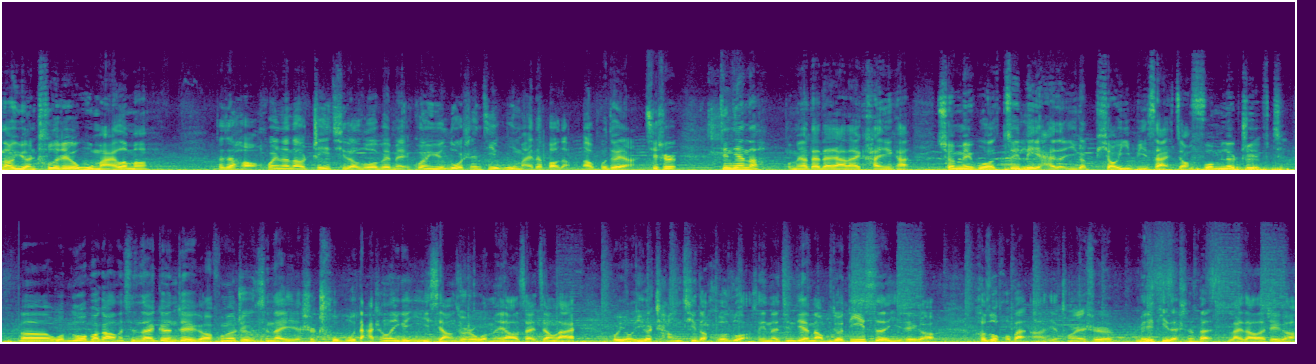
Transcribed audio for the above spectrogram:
到远处的这个雾霾了吗？大家好，欢迎来到这一期的罗北美关于洛杉矶雾霾的报道啊！不对啊，其实今天呢，我们要带大家来看一看全美国最厉害的一个漂移比赛，叫 Formula Drift。呃，我们罗报告呢，现在跟这个 Formula Drift 现在也是初步达成了一个意向，就是我们要在将来会有一个长期的合作。所以呢，今天呢，我们就第一次以这个合作伙伴啊，也同样也是媒体的身份来到了这个。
